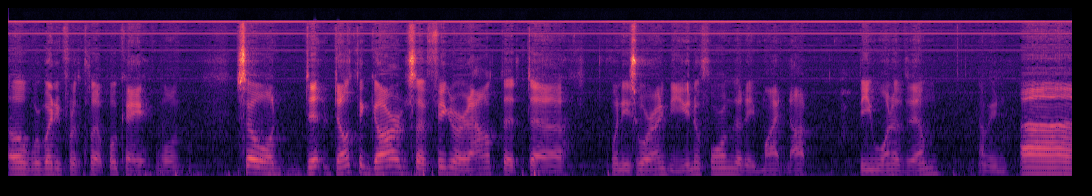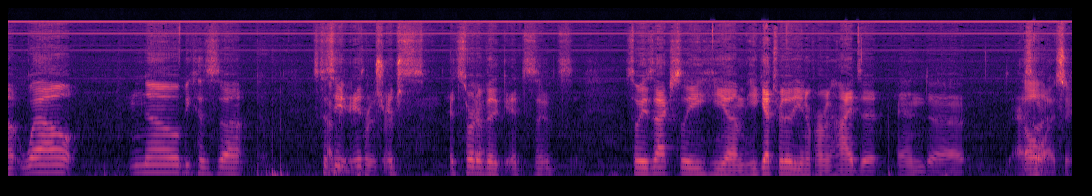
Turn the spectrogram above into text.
Oh, we're waiting for the clip. Okay, well, so di- don't the guards uh, figure it out that uh, when he's wearing the uniform that he might not be one of them? I mean, Uh, well, no, because uh, it's I because mean, it, it's it's sort of a, it's it's so he's actually he um he gets rid of the uniform and hides it and uh, Oh, so I see.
